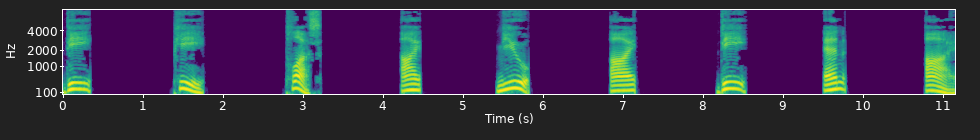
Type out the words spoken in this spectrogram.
D P plus i mu i d n i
